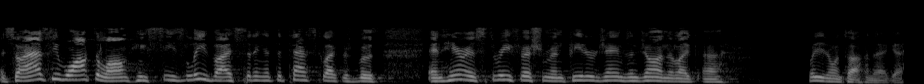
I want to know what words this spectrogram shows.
And so as he walked along, he sees Levi sitting at the tax collector's booth. And here is three fishermen, Peter, James, and John. They're like, uh, what are you doing talking to that guy?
